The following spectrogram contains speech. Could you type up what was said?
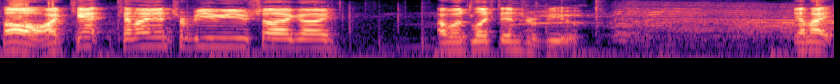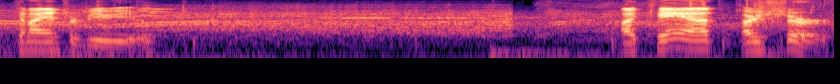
Oh, I can't- can I interview you, Shy Guy? I would like to interview. Can I- can I interview you? I can't, are you sure?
